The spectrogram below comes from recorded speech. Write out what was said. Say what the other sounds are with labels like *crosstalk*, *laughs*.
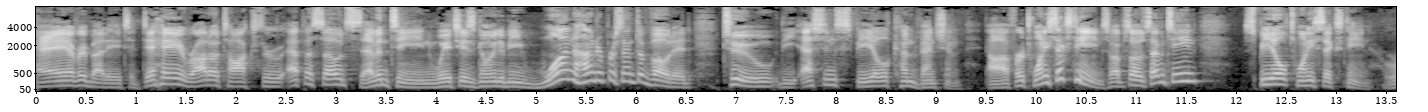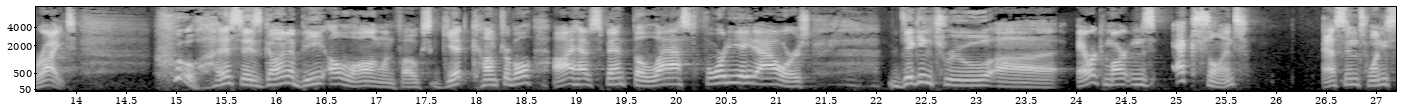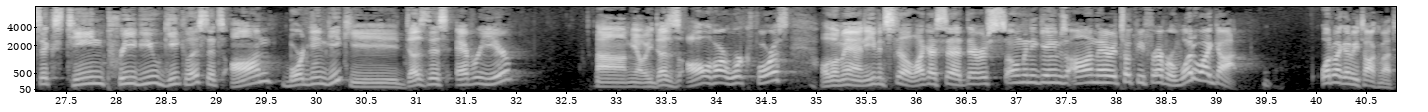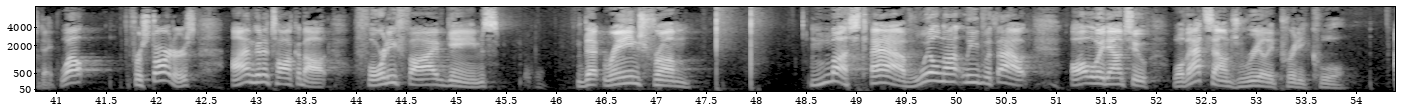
Hey everybody, today Rahdo talks through episode 17, which is going to be 100% devoted to the Essen Spiel Convention uh, for 2016. So episode 17, Spiel 2016. Right. Whew, this is going to be a long one, folks. Get comfortable. I have spent the last 48 hours digging through uh, Eric Martin's excellent Essen 2016 preview geek list. It's on Board Game Geek. He does this every year. Um, you know, he does all of our work for us. Although, man, even still, like I said, there are so many games on there. It took me forever. What do I got? What am I going to be talking about today? Well, for starters, I'm going to talk about 45 games that range from must have, will not leave without, all the way down to, well, that sounds really pretty cool.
